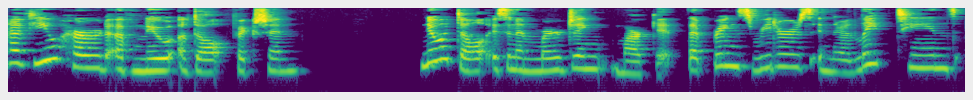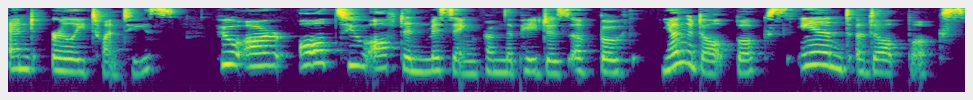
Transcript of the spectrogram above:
Have you heard of new adult fiction? New adult is an emerging market that brings readers in their late teens and early 20s who are all too often missing from the pages of both young adult books and adult books,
